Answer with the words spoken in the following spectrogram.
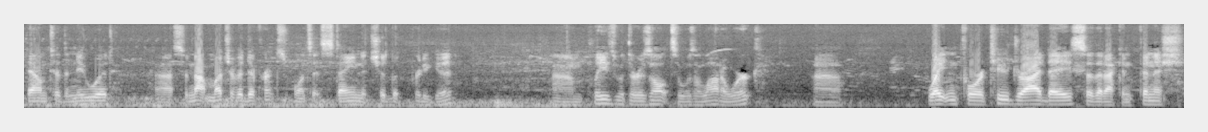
down to the new wood. Uh, so not much of a difference. Once it's stained, it should look pretty good. Um, pleased with the results. It was a lot of work. Uh, waiting for two dry days so that I can finish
